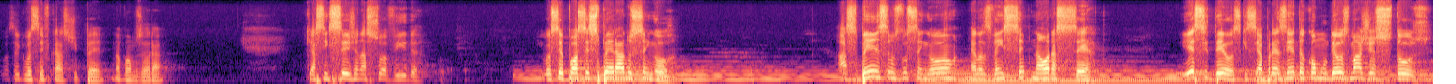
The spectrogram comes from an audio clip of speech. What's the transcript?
eu gostaria que você ficasse de pé. Nós vamos orar. Que assim seja na sua vida. Que você possa esperar no Senhor. As bênçãos do Senhor, elas vêm sempre na hora certa. E esse Deus que se apresenta como um Deus majestoso,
